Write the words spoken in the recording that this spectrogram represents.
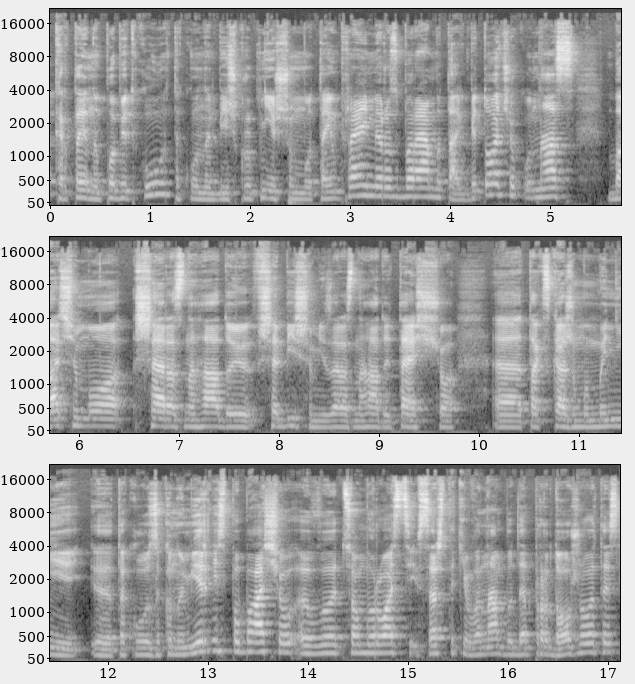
картину по бітку, таку на більш крупнішому таймфреймі розберемо. Так, біточок у нас бачимо, ще раз нагадую, ще більше мені зараз нагадує те, що, е, так скажемо, мені е, таку закономірність побачив е, в цьому рості, і все ж таки вона буде продовжуватись.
